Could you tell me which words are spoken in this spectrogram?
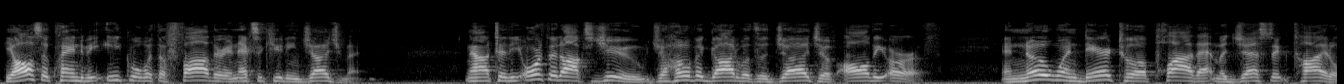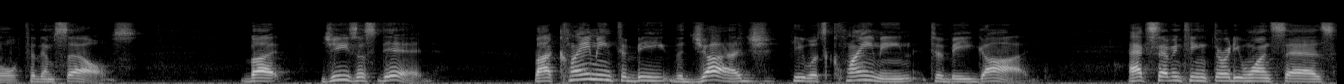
He also claimed to be equal with the Father in executing judgment. Now, to the Orthodox Jew, Jehovah God was the judge of all the earth, and no one dared to apply that majestic title to themselves. But Jesus did. By claiming to be the judge, he was claiming to be God. Acts 17:31 says,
